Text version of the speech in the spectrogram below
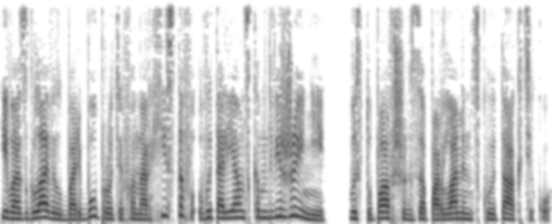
и возглавил борьбу против анархистов в итальянском движении, выступавших за парламентскую тактику.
